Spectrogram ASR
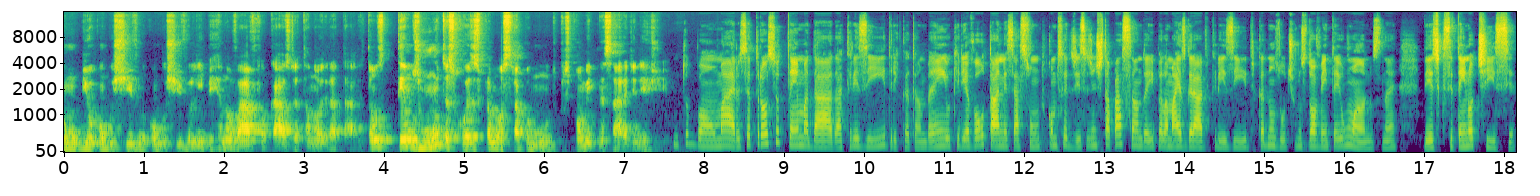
de um biocombustível no combustível limpo e renovável, que é o caso do etanol hidratado. Então, temos muitas coisas para mostrar para o mundo, principalmente nessa área de energia. Muito bom, Mário. Você trouxe o tema da, da crise hídrica também. Eu queria voltar nesse assunto. Como você disse, a gente está passando aí pela mais grave crise hídrica nos últimos 91 anos, né? Desde que se tem notícia.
